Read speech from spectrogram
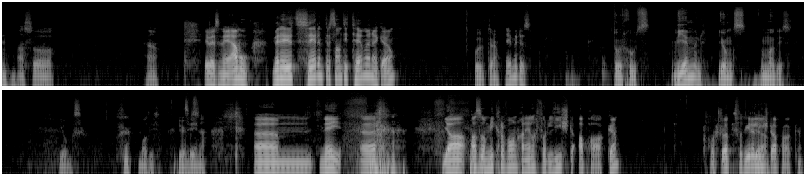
Mhm. Also, ja. Ich weiß nicht, Emu, wir haben jetzt sehr interessante Themen, gell? Ultra. Haben wir das? Durchaus. Wie immer, Jungs und Modis. Jungs. Modis. Jungs. Szene. Ähm, nein. Äh, ja, also Mikrofon kann ich eigentlich von der Liste abhaken. Willst du etwas von deiner Ja. Liste abhaken?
